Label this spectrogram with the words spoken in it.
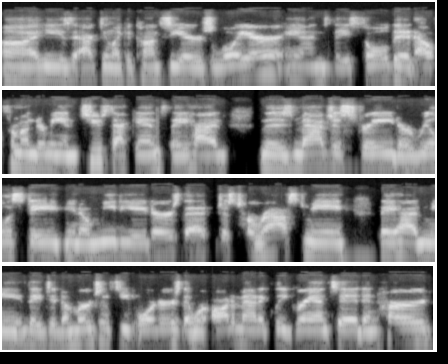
Uh, he's acting like a concierge lawyer, and they sold it out from under me in two seconds. They had these magistrate or real estate, you know, mediators that just harassed me. They had me. They did emergency orders that were automatically granted and heard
